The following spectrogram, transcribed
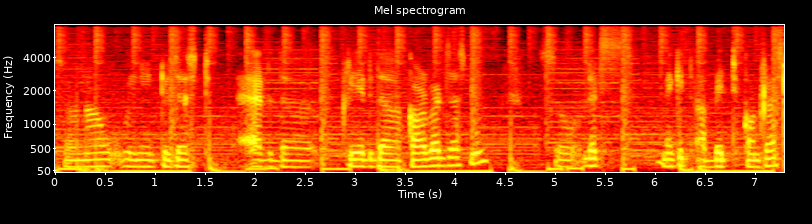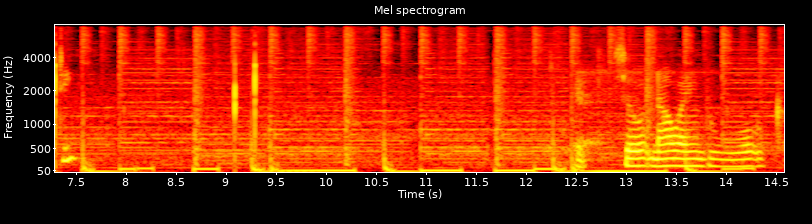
So now we need to just add the create the curve adjustment. So let's make it a bit contrasty so now I want to work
